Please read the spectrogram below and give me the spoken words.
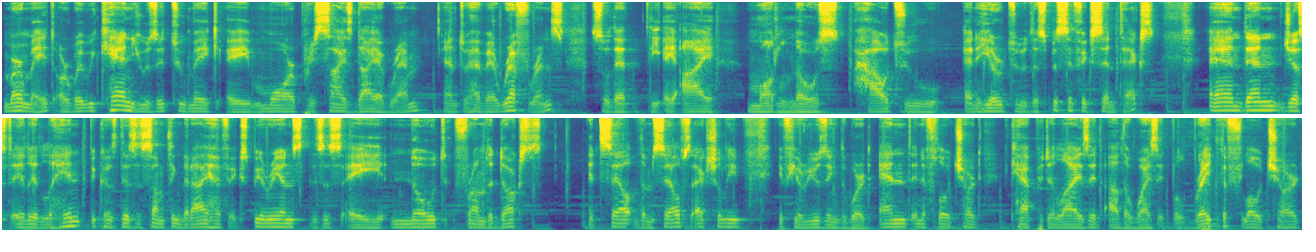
mermaid or where we can use it to make a more precise diagram and to have a reference so that the AI model knows how to adhere to the specific syntax. And then just a little hint, because this is something that I have experienced. This is a note from the docs itself themselves actually if you're using the word end in a flowchart capitalize it otherwise it will break the flowchart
